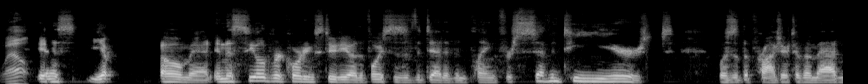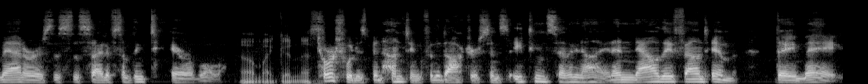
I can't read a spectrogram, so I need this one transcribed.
Well, In a s- yep. Oh man, in the sealed recording studio, the voices of the dead have been playing for 17 years. Was it the project of a madman, or is this the site of something terrible? oh my goodness. Torchwood has been hunting for the Doctor since 1879, and now they found him. They may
